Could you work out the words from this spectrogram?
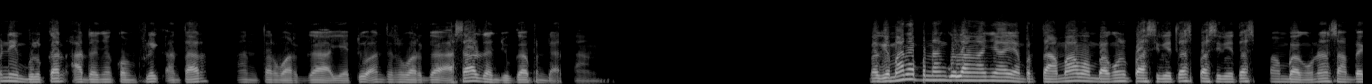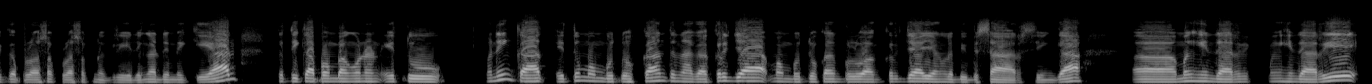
menimbulkan adanya konflik antar antar warga yaitu antar warga asal dan juga pendatang. Bagaimana penanggulangannya? Yang pertama membangun fasilitas-fasilitas pembangunan sampai ke pelosok-pelosok negeri. Dengan demikian, ketika pembangunan itu meningkat, itu membutuhkan tenaga kerja, membutuhkan peluang kerja yang lebih besar sehingga uh, menghindari menghindari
